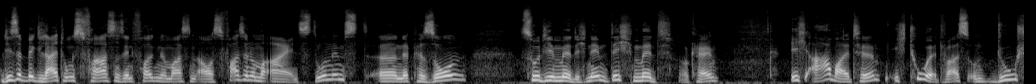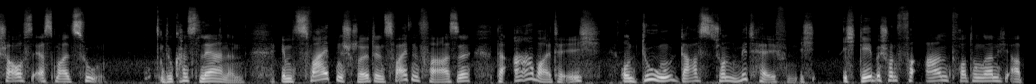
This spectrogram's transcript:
diese Begleitungsphasen sehen folgendermaßen aus. Phase Nummer eins: Du nimmst äh, eine Person zu dir mit. Ich nehme dich mit, okay? Ich arbeite, ich tue etwas und du schaust erstmal zu. Du kannst lernen. Im zweiten Schritt, in der zweiten Phase, da arbeite ich und du darfst schon mithelfen. Ich, ich gebe schon Verantwortung gar nicht ab.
